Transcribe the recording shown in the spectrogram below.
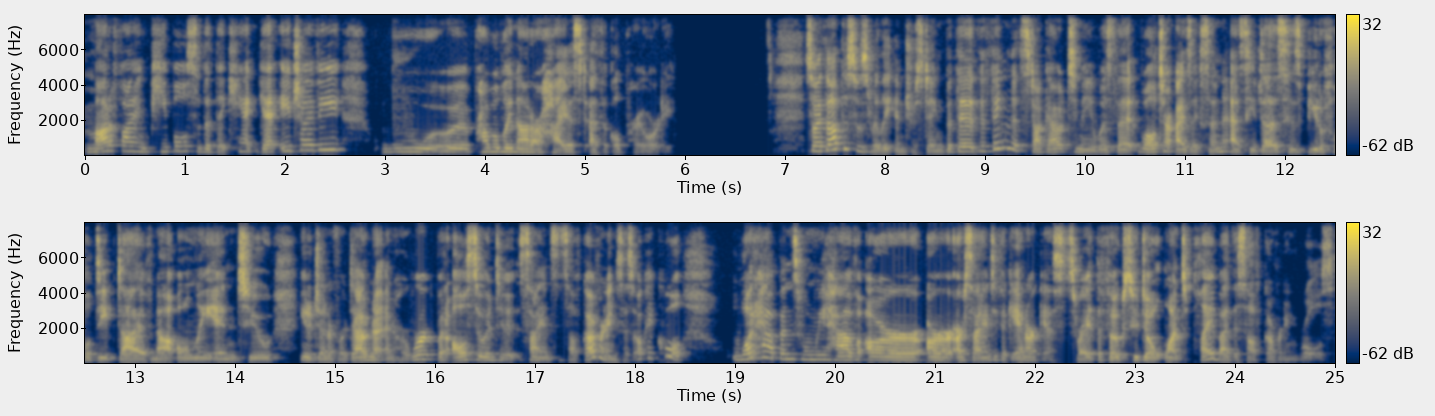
modifying people so that they can't get HIV, w- probably not our highest ethical priority. So I thought this was really interesting. But the, the thing that stuck out to me was that Walter Isaacson, as he does his beautiful deep dive, not only into, you know, Jennifer Doudna and her work, but also into science and self-governing, says, okay, cool what happens when we have our, our, our scientific anarchists right the folks who don't want to play by the self-governing rules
